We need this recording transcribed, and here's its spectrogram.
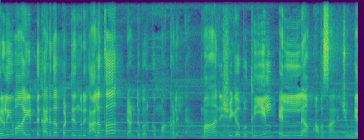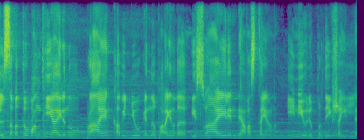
തെളിവായിട്ട് കരുതപ്പെട്ടിരുന്നൊരു കാലത്ത് രണ്ടുപേർക്കും മക്കളില്ല. മാനുഷിക ബുദ്ധിയിൽ എല്ലാം അവസാനിച്ചു. എൽസബത്ത് വന്ധിയായിരുന്നു പ്രായം കവിഞ്ഞു എന്ന് പറയുന്നത് ഇസ്രായേലിന്റെ അവസ്ഥയാണ്. ഇനിയൊരു പ്രതീക്ഷയില്ല.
